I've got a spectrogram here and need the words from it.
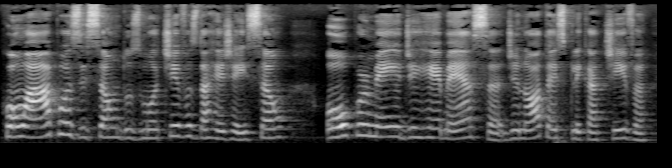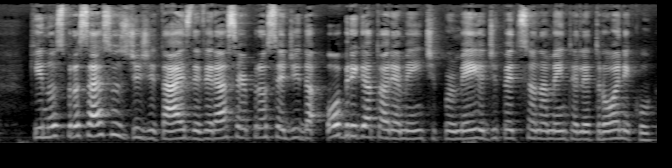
com a aposição dos motivos da rejeição ou por meio de remessa de nota explicativa que nos processos digitais deverá ser procedida obrigatoriamente por meio de peticionamento eletrônico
